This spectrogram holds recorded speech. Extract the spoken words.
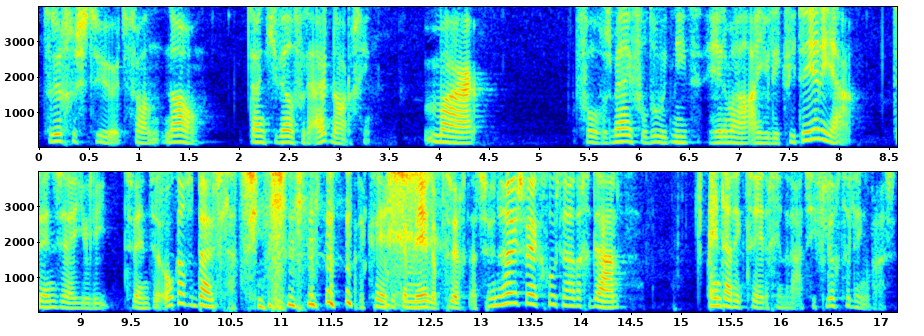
teruggestuurd van, nou, dankjewel voor de uitnodiging. Maar volgens mij voldoe ik niet helemaal aan jullie criteria. Tenzij jullie Twente ook als buiten laat zien. Daar kreeg ik een mail op terug dat ze hun huiswerk goed hadden gedaan. En dat ik tweede generatie vluchteling was.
